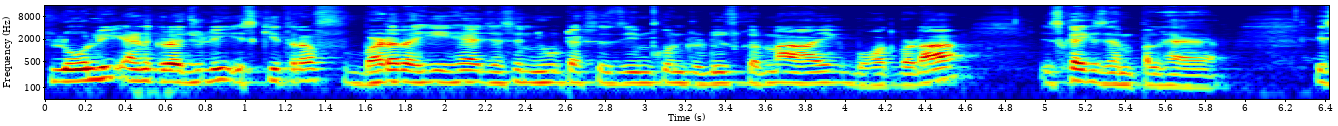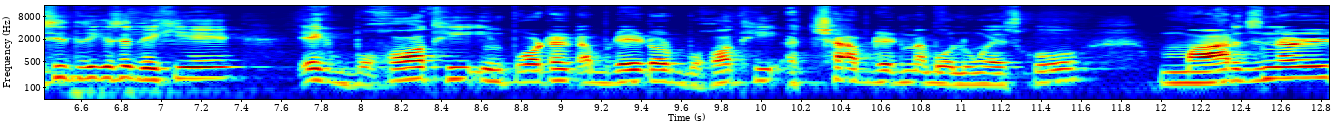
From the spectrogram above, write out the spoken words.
स्लोली एंड ग्रेजुअली इसकी तरफ़ बढ़ रही है। जैसे न्यू टैक्स रिजीम को इंट्रोड्यूस करना एक बहुत बड़ा इसका एग्ज़ाम्पल है। इसी तरीके से देखिए, एक बहुत ही इंपॉर्टेंट अपडेट और बहुत ही अच्छा अपडेट मैं बोलूँगा इसको। मार्जिनल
